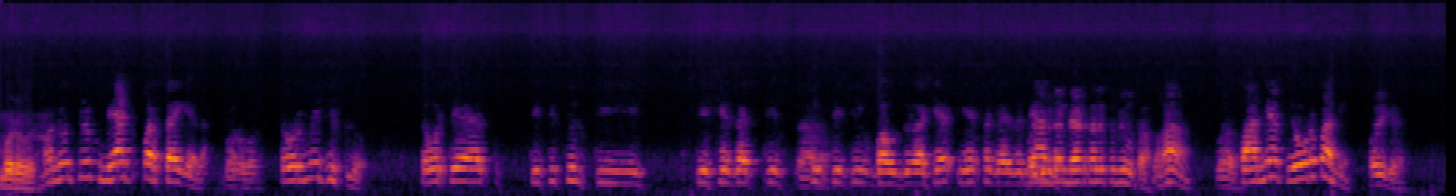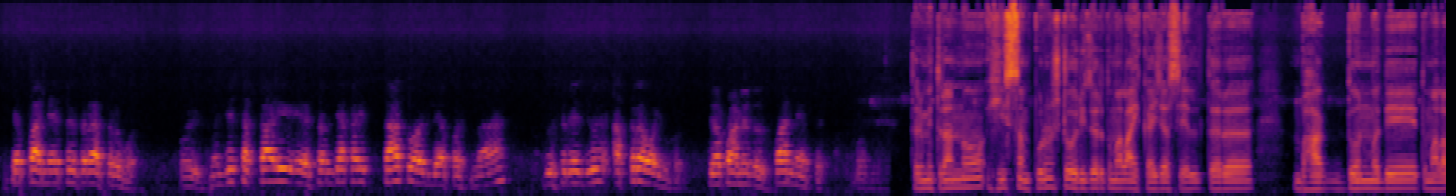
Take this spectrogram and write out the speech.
बरोबर. म्हणून ते मॅट परताय गेला. बरोबर. तर मी दिसलो तर त्या तिची चुलती ते शेजारची हा. चुलतीची भाऊज अशा हे सगळ्या जणी आल्या. मॅट खाली तुम्ही होता. हा. बरं. पाण्यात एवढं पाणी. होय काय त्या पाण्यातच रात्रभर. होय. म्हणजे सकाळी अं, संध्याकाळी सात वाजल्यापासून दुसऱ्या दिवस अकरा वाजेपर्यंत. त्या पाण्यातच? पाण्यातच. तर मित्रांनो ही संपूर्ण स्टोरी जर तुम्हाला ऐकायची असेल तर भाग दोनमध्ये तुम्हाला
